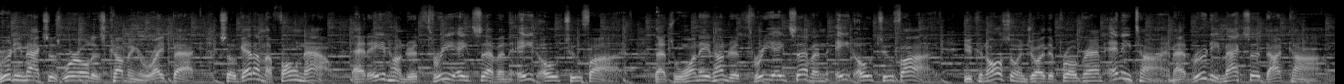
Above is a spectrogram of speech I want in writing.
Rudy Maxa's World is coming right back, so get on the phone now at 800 387 8025. That's 1 800 387 8025. You can also enjoy the program anytime at rudymaxa.com.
